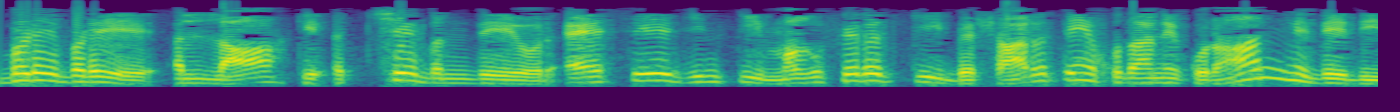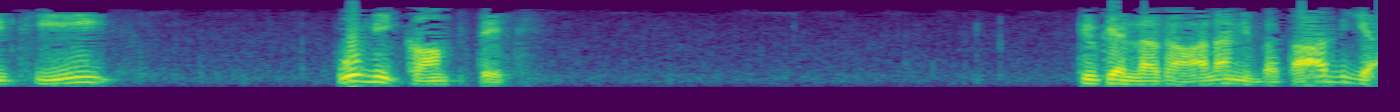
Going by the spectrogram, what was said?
بڑے بڑے اللہ کے اچھے بندے اور ایسے جن کی مغفرت کی بشارتیں خدا نے قرآن میں دے دی تھیں، وہ بھی کانپتے تھے۔ کیونکہ اللہ تعالی نے بتا دیا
